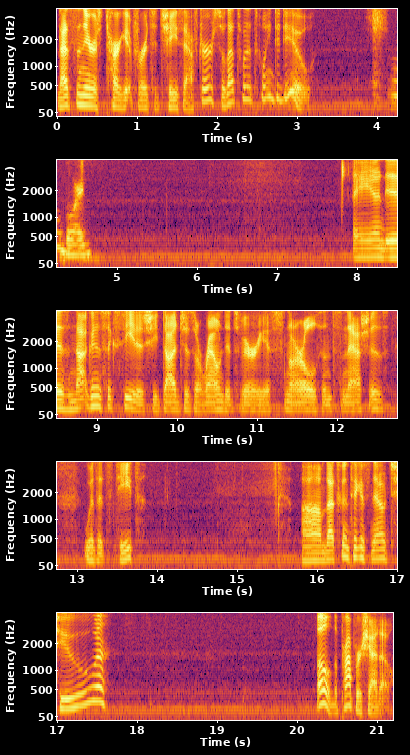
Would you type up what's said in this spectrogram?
that's the nearest target for it to chase after. So that's what it's going to do. Oh lord. and is not going to succeed as she dodges around its various snarls and snashes with its teeth. Um, that's going to take us now to. Oh, the proper shadow.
